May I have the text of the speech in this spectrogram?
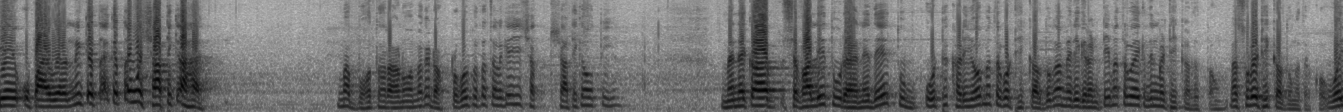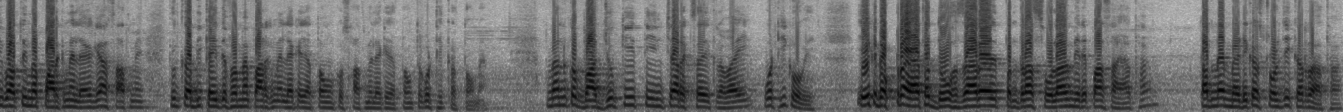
ये उपाय वगैरह नहीं। कहता कहता, वो शाटिका है। मैं बहुत हैरान हुआ, मैं कहा, डॉक्टर को भी पता चल गया, ये शाटिका होती है। मैंने कहा, शेफाली, तू रहने दे, तू उठ खड़ी हो, मैं तेरे को ठीक कर दूँगा, मेरी गारंटी मैं तेरे को एक दिन में ठीक कर देता हूँ। मैं सुबह ठीक कर दूँगा तेरे को। वही बात हुई, मैं पार्क में ले गया साथ में, क्योंकि कभी कई दफ़ा मैं पार्क में लेके जाता हूँ, उनको साथ में लेके जाता हूँ, तेरे को ठीक करता हूँ मैं। मैंने उनको बाजू की तीन चार एक्सरसाइज करवाई, वो ठीक हो गई। एक डॉक्टर आया था, दो हज़ार पंद्रह सोलह मेरे पास आया था। तब मैं मेडिकल एस्ट्रोलॉजी कर रहा था।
